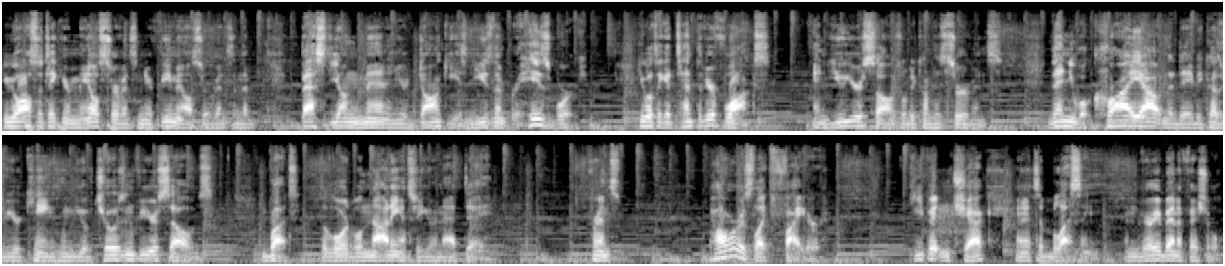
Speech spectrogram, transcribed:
He will also take your male servants and your female servants, and the best young men and your donkeys, and use them for his work. He will take a tenth of your flocks, and you yourselves will become his servants. Then you will cry out in the day because of your king, whom you have chosen for yourselves. But the Lord will not answer you in that day. Friends, power is like fire Keep it in check, and it's a blessing and very beneficial.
